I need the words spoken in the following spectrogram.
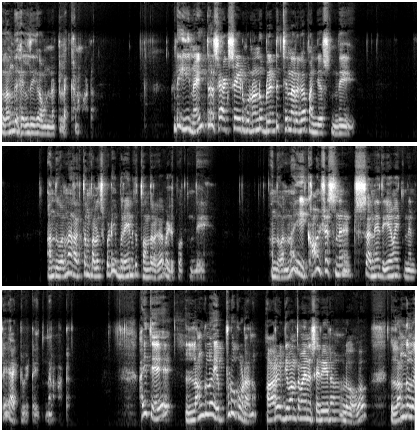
లంగ్ హెల్దీగా ఉన్నట్టు లెక్క అనమాట అంటే ఈ నైట్రస్ ఆక్సైడ్ కూడా బ్లడ్ థిన్నర్గా పనిచేస్తుంది. అందువలన రక్తం పలచబడి బ్రెయిన్కి తొందరగా వెళ్ళిపోతుంది. అందువలన ఈ కాన్షియస్నెస్ అనేది ఏమవుతుందంటే యాక్టివేట్ అవుతుంది అనమాట అయితే లంగ్లో ఎప్పుడు కూడాను ఆరోగ్యవంతమైన శరీరంలో లంగ్లో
